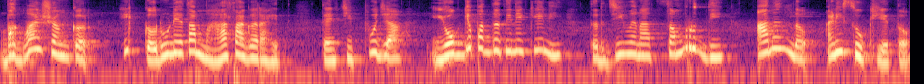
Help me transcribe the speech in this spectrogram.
भगवान शंकर हे करुणेचा महासागर आहेत. त्यांची पूजा योग्य पद्धतीने केली तर जीवनात समृद्धी आनंद आणि सुख येतं.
